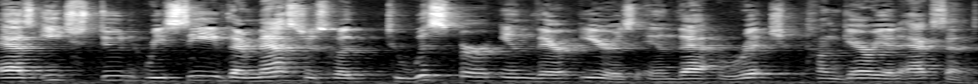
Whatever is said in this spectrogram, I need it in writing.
as each student received their mastershood to whisper in their ears in that rich Hungarian accent,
